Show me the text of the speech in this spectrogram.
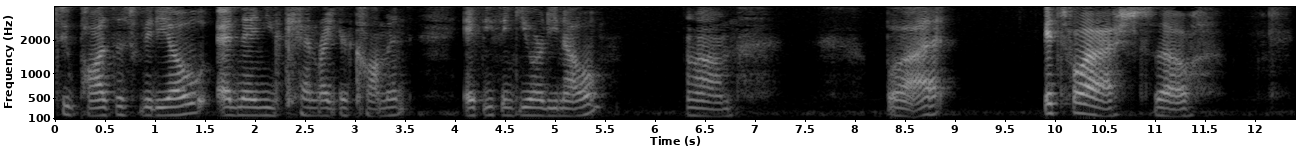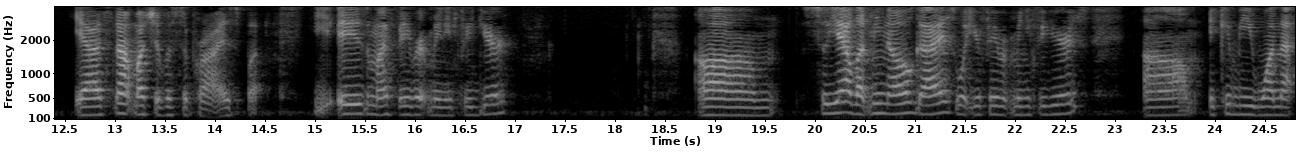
to pause this video, and then you can write your comment if you think you already know. Um, but it's Flash, so yeah, it's not much of a surprise, but he is my favorite minifigure. Um, so yeah, let me know, guys, what your favorite minifigure is. Um, it can be one that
